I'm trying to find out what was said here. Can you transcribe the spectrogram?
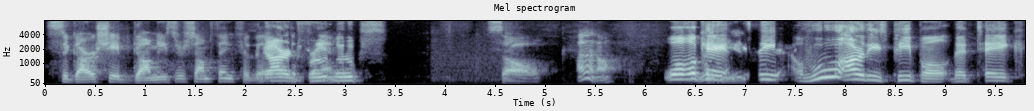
cigar shaped gummies or something for the cigar the and Fruit. Loops. So I don't know. Well, okay. See, who are these people that take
